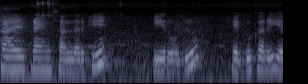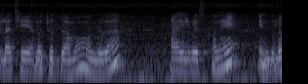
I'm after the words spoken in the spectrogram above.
హాయ్ ఫ్రెండ్స్ అందరికీ. ఈరోజు ఎగ్ కర్రీ ఎలా చేయాలో చూద్దాము ముందుగా. ఆయిల్ వేసుకొని ఇందులో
